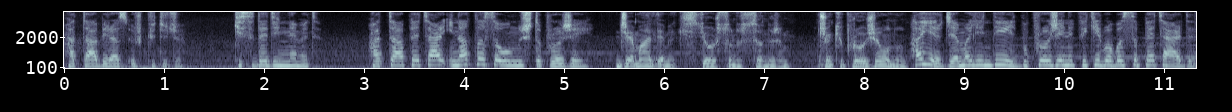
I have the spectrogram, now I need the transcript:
hatta biraz ürkütücü. İkisi de dinlemedi. Hatta Peter inatla savunmuştu projeyi. Cemal demek istiyorsunuz sanırım. Çünkü proje onun. Hayır, Cemal'in değil, bu projenin fikir babası Peter'di.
